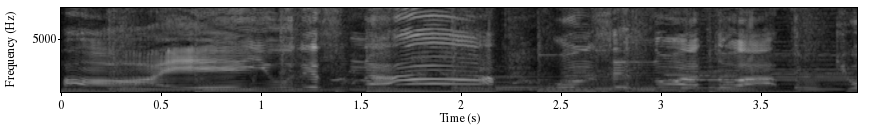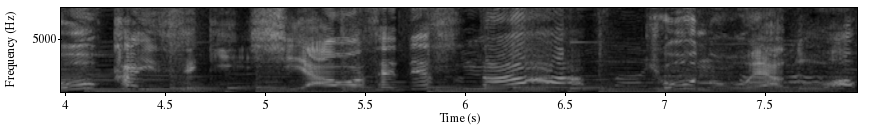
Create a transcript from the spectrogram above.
はあ英雄ですな。温泉の後は境界石幸せですな。今日のお宿は？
